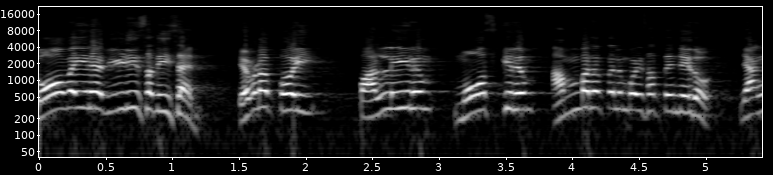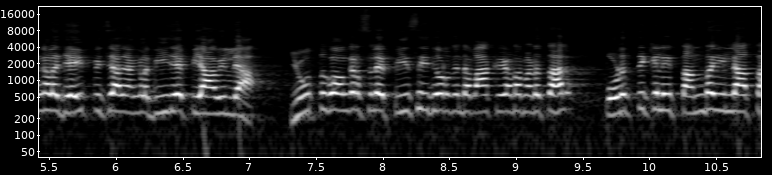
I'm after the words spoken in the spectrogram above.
ഗോവയിലെ വി ഡി സതീശൻ എവിടെ പോയി? പള്ളിയിലും മോസ്കിലും അമ്പലത്തിലും പോയി സത്യം ചെയ്തു. ഞങ്ങളെ ജയിപ്പിച്ചാൽ ഞങ്ങൾ ബി ജെ പി ആവില്ല. യൂത്ത് കോൺഗ്രസിലെ പി സി ജോർജിന്റെ വാക്ക് കടമെടുത്താൽ പൊളിറ്റിക്കലി തന്തയില്ലാത്ത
